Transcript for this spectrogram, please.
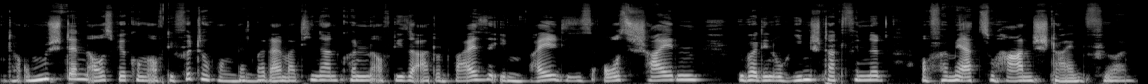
unter Umständen Auswirkungen auf die Fütterung, denn bei Dalmatinern können auf diese Art und Weise, eben weil dieses Ausscheiden über den Urin stattfindet, auch vermehrt zu Harnstein führen.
